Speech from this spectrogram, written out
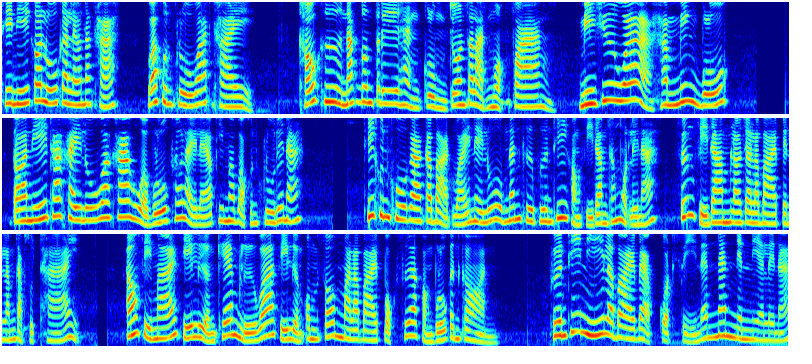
ทีนี้ก็รู้กันแล้วนะคะ ว่าคุณครูวาดใคร เขาคือนักดนตรีแห่งกลุ่มโจรสลัดหมวกฟาง มีชื่อว่า Humming Brook ตอนนี้ถ้าใครรู้ว่าค่าหัวบรูคเท่าไหร่แล้วพี่มาบอกคุณครูด้วยนะ ที่คุณครูกากระบาดไว้ในรูปนั่นคือพื้นที่ของสีดำทั้งหมดเลยนะ ซึ่งสีดำเราจะระบายเป็นลำดับสุดท้าย เอาสีไม้สีเหลืองเข้มหรือว่าสีเหลืองอมส้มมาระบายปกเสื้อของบรูคกันก่อน พื้นที่นี้ระบายแบบกดสีแน่นๆ เนียนๆเลยนะ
